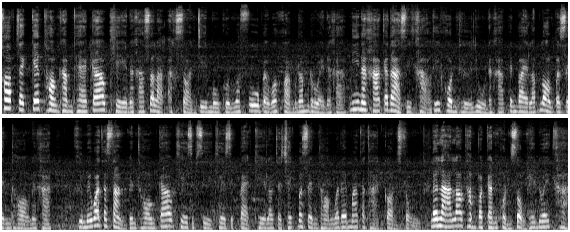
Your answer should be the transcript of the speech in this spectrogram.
ครอบแจ็คเก็ตทองคำแท้ 9K นะคะ สลักอักษรจีนมงคลว่าฟู่แปลว่าความร่ำรวยนะคะ นี่นะคะ กระดาษสีขาวที่คนถืออยู่นะคะ เป็นใบรับรองเปอร์เซ็นต์ทองนะคะคือไม่ว่าจะสั่งเป็นทอง 9K 14K 18K เราจะเช็คเปอร์เซ็นต์ทองว่าได้มาตรฐานก่อนส่ง และร้านเราทำประกันขนส่งให้ด้วยค่ะ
